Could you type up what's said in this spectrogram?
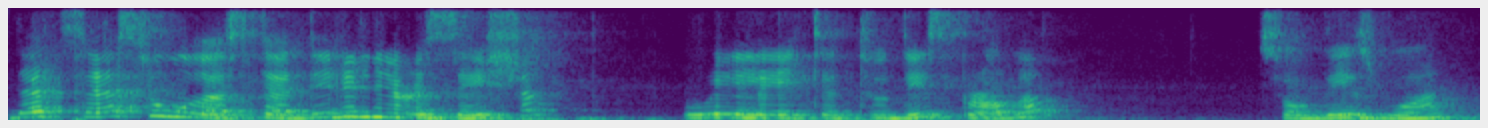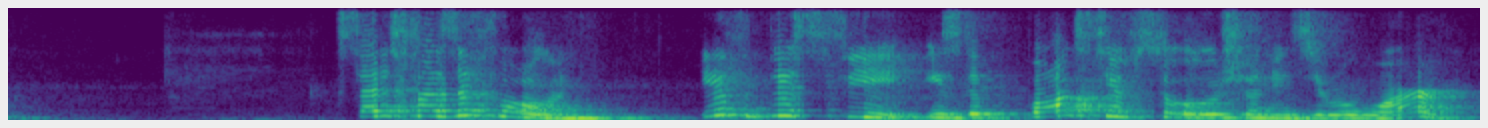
that says to us that the linearization related to this problem, so this one, satisfies the following. If this phi is the positive solution in 0r,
